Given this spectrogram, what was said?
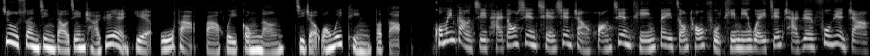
就算进到监察院也无法发挥功能。”记者王威婷报道。国民党籍台东县前县长黄建庭被总统府提名为监察院副院长，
